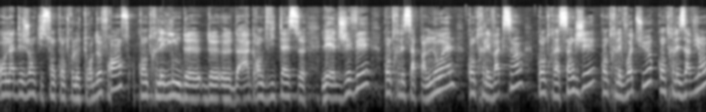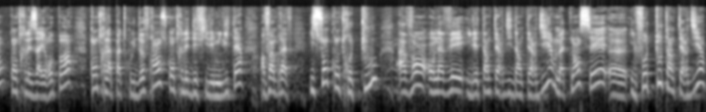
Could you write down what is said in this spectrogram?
On a des gens qui sont contre le Tour de France, contre les lignes euh, à grande vitesse, les LGV, contre les sapins de Noël, contre les vaccins, contre la 5G, contre les voitures, contre les avions, contre les aéroports, contre la patrouille de France, contre les défilés militaires. Enfin bref, ils sont contre tout. Avant, on avait il est interdit d'interdire. Maintenant, c'est euh, il faut tout interdire.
